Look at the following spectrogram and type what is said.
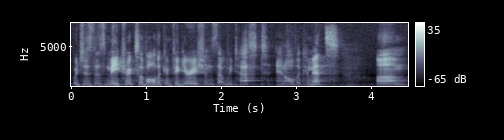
which is this matrix of all the configurations that we test and all the commits. Um,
